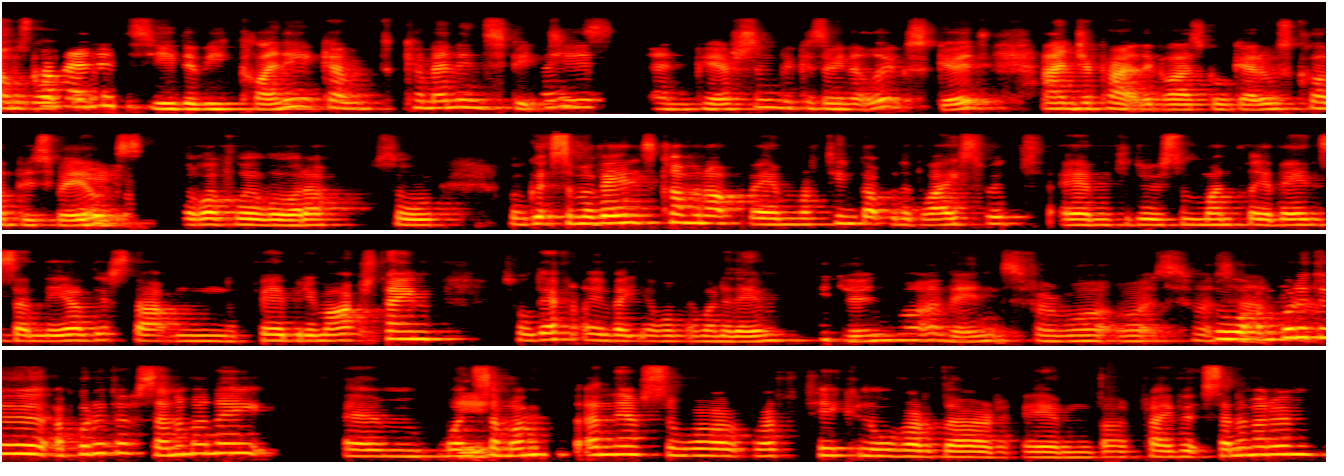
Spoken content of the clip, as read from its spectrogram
I would come in and see the wee clinic. I would come in and speak nice. to you in person because I mean it looks good. And you're part of the Glasgow Girls Club as well. Yes, the lovely Laura. So we've got some events coming up. Um, we're teamed up with the Blythswood um, to do some monthly events in there. They're starting February, March time. So I'll definitely invite you along to one of them. You doing what events for what? What's what's so I'm gonna do I'm gonna do a cinema night um once okay. a month in there. So we're we're taking over their um their private cinema room.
